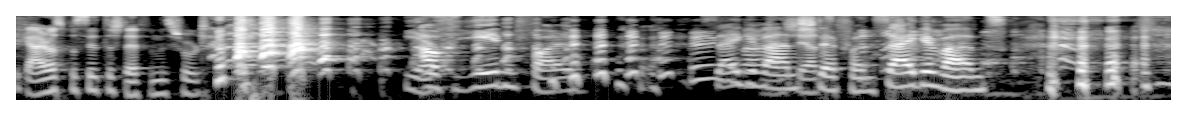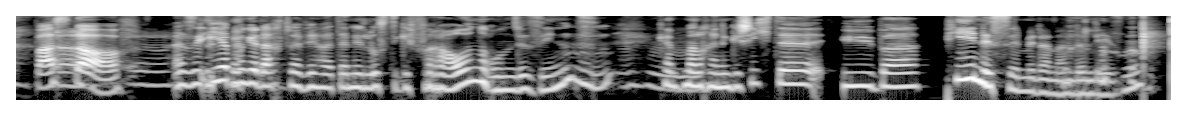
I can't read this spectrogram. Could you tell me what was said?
Egal was passiert, der Stefan ist schuld. Auf jeden Fall. sei Genau, gewarnt. Stefan, sei gewarnt. Passt auf. Also ich habe mir gedacht, weil wir heute eine lustige Frauenrunde sind, könnte man noch eine Geschichte über Penisse miteinander lesen.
